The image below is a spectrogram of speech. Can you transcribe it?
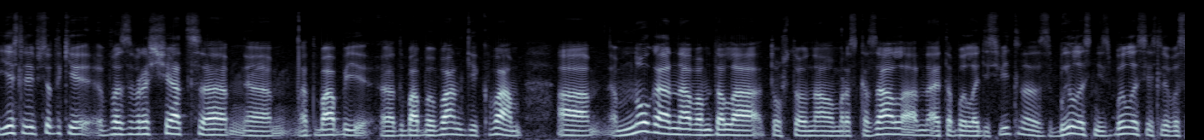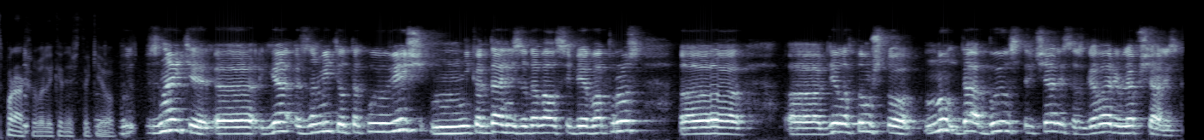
если все-таки возвращаться э, от бабы, от бабы Ванги к вам, а много она вам дала, то, что она вам рассказала, она, это было действительно, сбылось, не сбылось, если вы спрашивали, конечно, такие вопросы. Знаете, э, я заметил такую вещь, никогда не задавал себе вопрос, Дело в том, что, ну да, был, встречались, разговаривали, общались.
